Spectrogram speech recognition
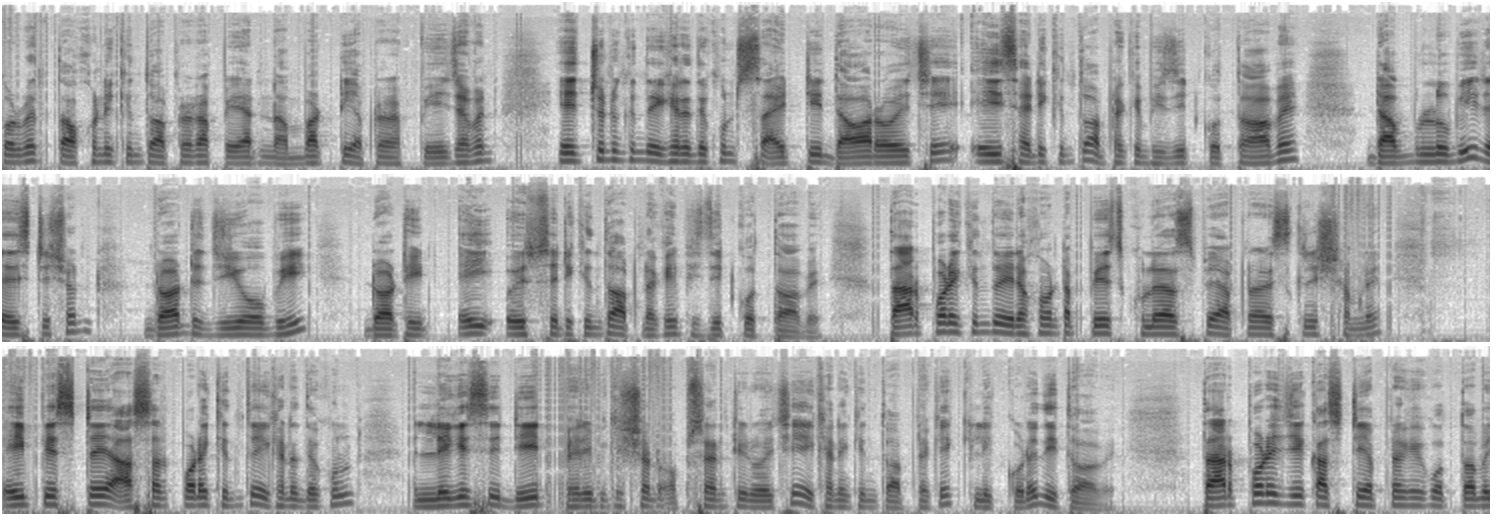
করবেন, তখনই কিন্তু আপনারা পেয়ার নাম্বারটি আপনারা পেয়ে যাবেন। এর জন্য কিন্তু এখানে দেখুন সাইটটি দেওয়া রয়েছে। এই সাইটে কিন্তু আপনাকে ভিজিট করতে হবে। W B registration dot gov dot in এই ওয়েবসাইটে কিন্তু আপনাকে ভিজিট করতে হবে। তারপরে কিন্তু এরকম একটা পেজ খুলে আসবে আপনার স্ক্রিনের সামনে। এই পেজটায় আসার পরে কিন্তু এখানে দেখুন লেগেসি ডিট ভেরিফিকেশন অপশানটি রয়েছে। এখানে কিন্তু আপনাকে ক্লিক করে দিতে হবে। তারপরে যে কাজটি আপনাকে করতে হবে,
